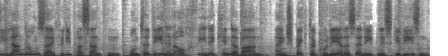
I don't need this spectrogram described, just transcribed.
Die Landung sei für die Passanten, unter denen auch viele Kinder waren, ein spektakuläres Erlebnis gewesen.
